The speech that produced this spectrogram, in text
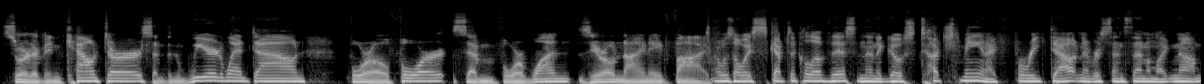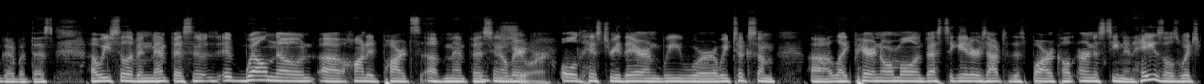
sort of encounter, something weird went down. 404 741 0985. I was always skeptical of this, and then a ghost touched me, and I freaked out. And ever since then, I'm like, no, I'm good with this. Uh, we used to live in Memphis, and it was it, well-known uh, haunted parts of Memphis. You know, very Sure. old history there. And we were we took some uh, like paranormal investigators out to this bar called Ernestine and Hazel's, which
